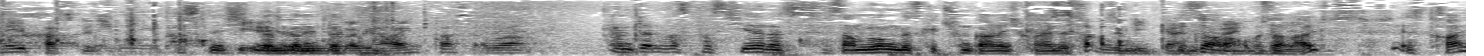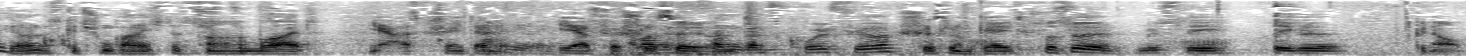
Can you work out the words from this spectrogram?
Nee, passt nicht. Passt nicht. Die dann, hätten, glaube ich, noch reingepasst, aber und dann was passiert? Das Samsung, das geht schon gar nicht rein. Das, geht gar ist nicht aber rein. auch so ein altes S3, ja? das geht schon gar nicht. Das ist schon zu breit. ja, ist wahrscheinlich dann eher für Aber das Schlüssel ist dann und, ganz cool für Schlüssel und Geld. Schlüssel, Müsli, Riegel. Genau.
